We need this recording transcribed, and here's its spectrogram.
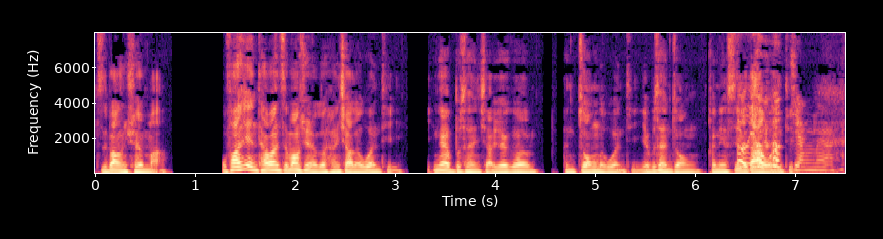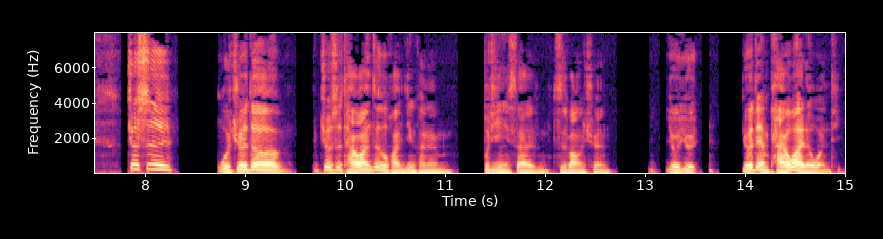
职棒圈嘛，我发现台湾职棒圈有个很小的问题，应该不是很小，有一个很中的问题，也不是很中，肯定是一个大问题，啊，就是我觉得就是台湾这个环境可能不仅仅是在职棒圈，有有有点排外的问题。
